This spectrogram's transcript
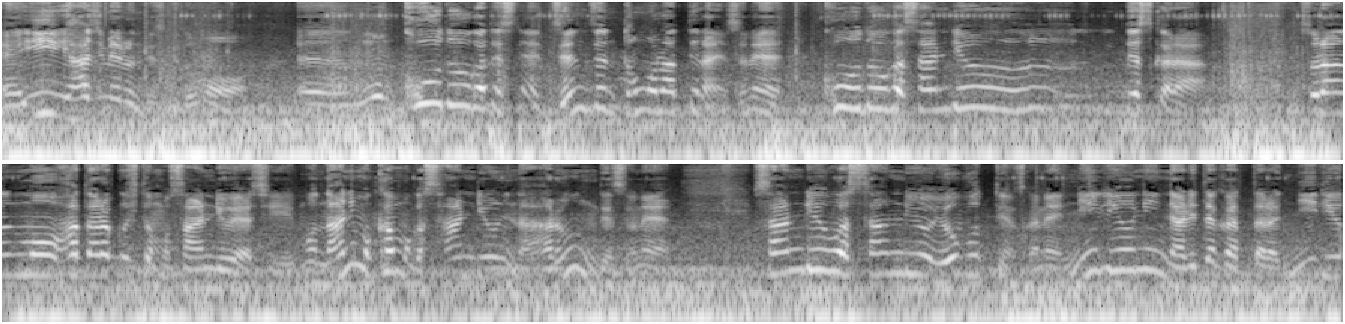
えー、言い始めるんですけども、えー、もう行動がですね、全然伴ってないんですよね。行動が三流ですから、それはもう働く人も三流やし、もう何もかもが三流になるんですよね。三流は三流を呼ぶっていうんですかね、二流になりたかったら二流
